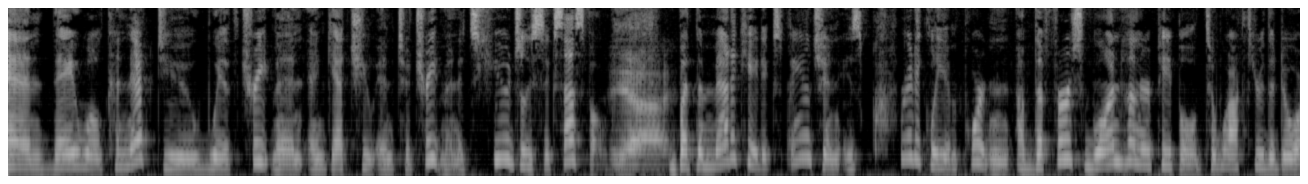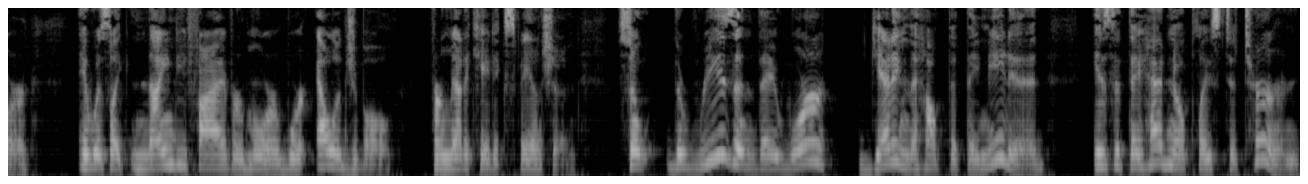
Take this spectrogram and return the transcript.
and they will connect you with treatment and get you into treatment. It's hugely successful. Yeah. But the Medicaid expansion is critically important. Of the first 100 people to walk through the door, it was like 95 or more were eligible for Medicaid expansion. So the reason they weren't getting the help that they needed is that they had no place to turn.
